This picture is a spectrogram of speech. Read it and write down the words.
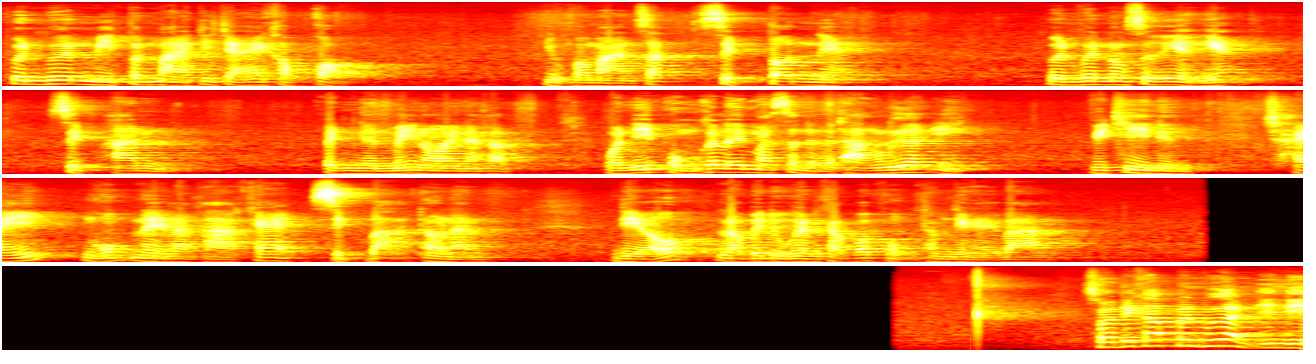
เพื่อนๆมีต้นไม้ที่จะให้เขาเกาะอยู่ประมาณสัก 10 ต้นเนี่ยเพื่อนๆต้องซื้ออย่างเงี้ย10 อันเป็นเงินไม่น้อยนะครับ วันนี้ผมก็เลยมาเสนอทางเลือกอีกวิธีหนึ่งใช้งบในราคาแค่ 10 บาทเท่านั้น เดี๋ยวเราไปดูกันครับว่าผมทำยังไงบ้างสวัสดีครับเพื่อนๆยินดี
